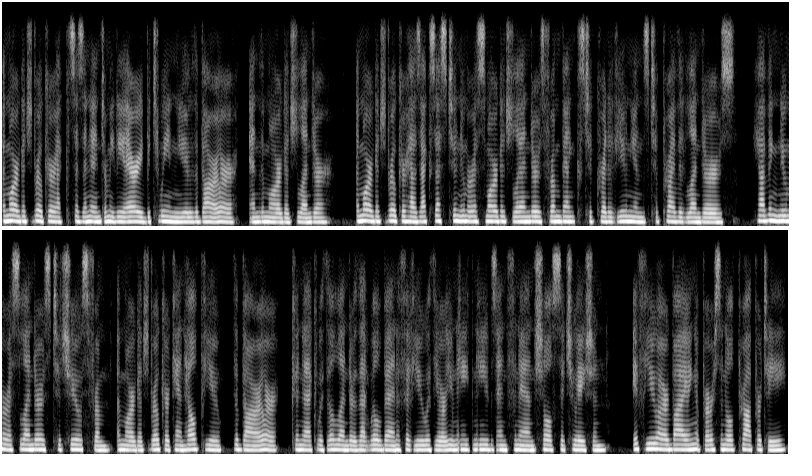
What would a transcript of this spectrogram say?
A mortgage broker acts as an intermediary between you, the borrower, and the mortgage lender. A mortgage broker has access to numerous mortgage lenders from banks to credit unions to private lenders. Having numerous lenders to choose from, a mortgage broker can help you, the borrower, Connect with a lender that will benefit you with your unique needs and financial situation. If you are buying a personal property,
